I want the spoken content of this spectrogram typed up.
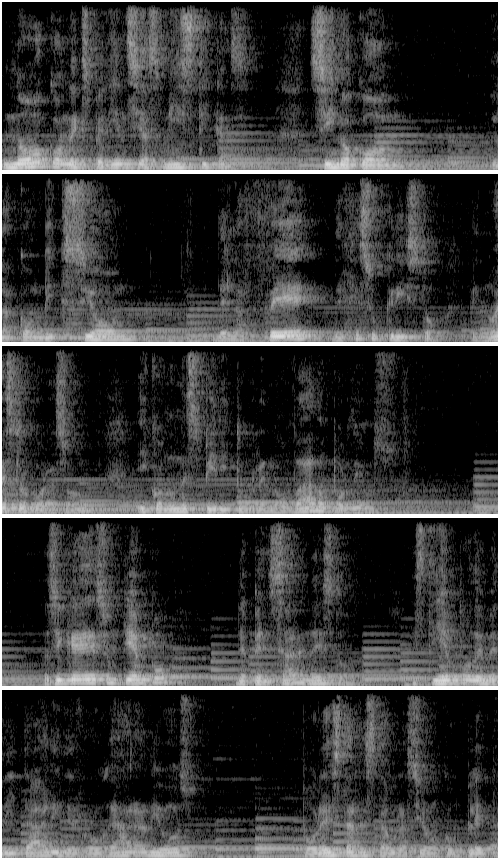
no con experiencias místicas, sino con la convicción de la fe de Jesucristo en nuestro corazón y con un espíritu renovado por Dios. Así que es un tiempo de pensar en esto. Es tiempo de meditar y de rogar a Dios por esta restauración completa.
